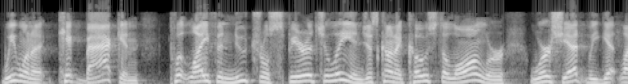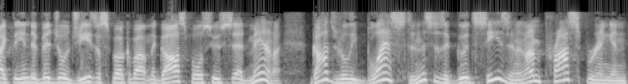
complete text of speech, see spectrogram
we want to kick back and put life in neutral spiritually and just kind of coast along, or worse yet, we get like the individual Jesus spoke about in the Gospels who said, Man, God's really blessed, and this is a good season, and I'm prospering, and,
